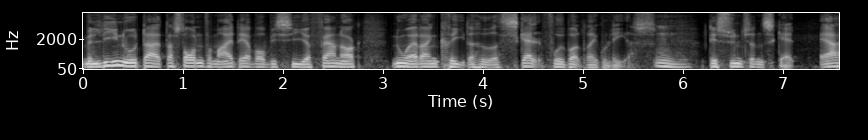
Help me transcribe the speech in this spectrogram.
Men lige nu, der, der står den for mig der, hvor vi siger, fair nok, nu er der en krig, der hedder, skal fodbold reguleres? Mm. Det synes jeg, den skal er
